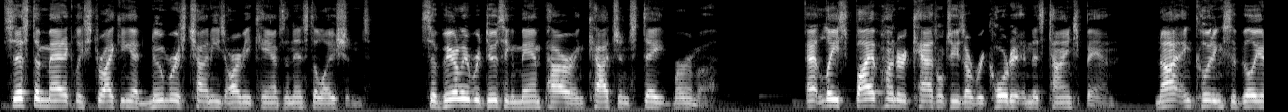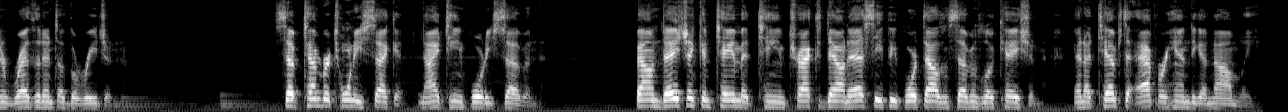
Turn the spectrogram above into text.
systematically striking at numerous Chinese army camps and installations, severely reducing manpower in Kachin State, Burma. At least 500 casualties are recorded in this time span, not including civilian residents of the region. September 22, 1947 Foundation Containment Team tracks down SCP-4007's location and attempts to apprehend the anomaly.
